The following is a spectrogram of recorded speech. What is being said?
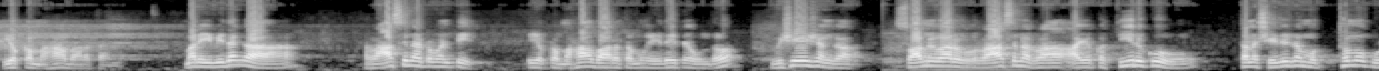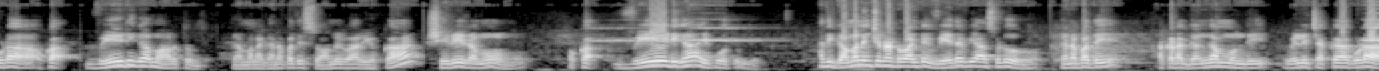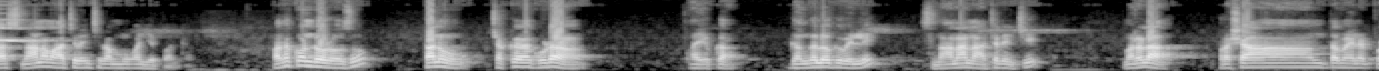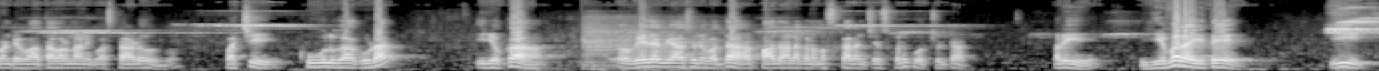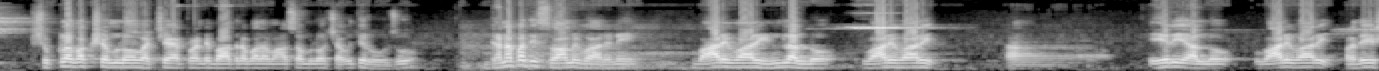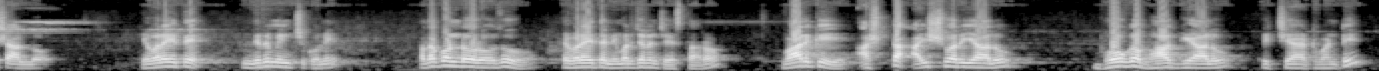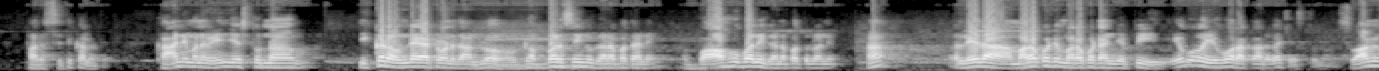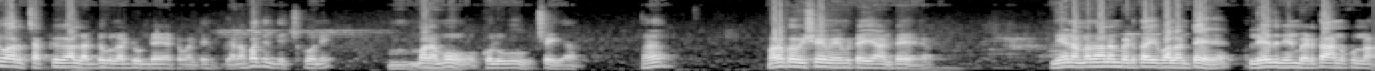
ఈ యొక్క మహాభారతాన్ని. మరి ఈ విధంగా రాసినటువంటి ఈ యొక్క మహాభారతము ఏదైతే ఉందో విశేషంగా స్వామివారు రాసిన రా ఆ యొక్క తీరుకు తన శరీరం మొత్తము కూడా ఒక వేడిగా మారుతుంది. మన గణపతి స్వామివారి యొక్క శరీరము ఒక వేడిగా అయిపోతుంది. అది గమనించినటువంటి వేదవ్యాసుడు గణపతి అక్కడ గంగమ్మ ఉంది వెళ్ళి చక్కగా కూడా స్నానం ఆచరించి రమ్ము అని చెప్పంటాడు పదకొండో రోజు తను చక్కగా కూడా ఆ యొక్క గంగలోకి వెళ్ళి స్నానాన్ని ఆచరించి మరలా ప్రశాంతమైనటువంటి వాతావరణానికి వస్తాడు. వచ్చి కూలుగా కూడా ఈ యొక్క వేదవ్యాసుని వద్ద పాదాలకు నమస్కారం చేసుకొని కూర్చుంటాడు. మరి ఎవరైతే ఈ శుక్లపక్షంలో వచ్చేటువంటి భాద్రపద మాసంలో చవితి రోజు గణపతి స్వామి వారిని వారి వారి ఇండ్లల్లో వారి వారి ఏరియాల్లో వారి వారి ప్రదేశాల్లో ఎవరైతే నిర్మించుకొని పదకొండో రోజు ఎవరైతే నిమజ్జనం చేస్తారో వారికి అష్ట ఐశ్వర్యాలు భోగభాగ్యాలు ఇచ్చేటువంటి పరిస్థితి కలదు. కానీ మనం ఏం చేస్తున్నాం? ఇక్కడ ఉండేటువంటి దాంట్లో గబ్బర్ సింగ్ గణపతి అని బాహుబలి గణపతులని లేదా మరొకటి మరొకటి అని చెప్పి ఏవో ఏవో రకాలుగా చేస్తున్నాం స్వామివారు చక్కగా లడ్డుకు లడ్డు ఉండేటువంటి గణపతిని తెచ్చుకొని మనము కొలువు చేయాలి. మరొక విషయం ఏమిటయ్యా అంటే నేను అన్నదానం పెడతా ఇవ్వాలంటే లేదు నేను పెడతా అనుకున్నా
